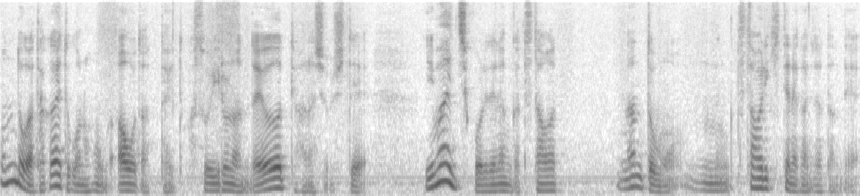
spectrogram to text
温度が高いところの方が青だったりとかそういう色なんだよって話をしていまいちこれでなんか伝わっなんとも伝わりきってない感じだったんで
